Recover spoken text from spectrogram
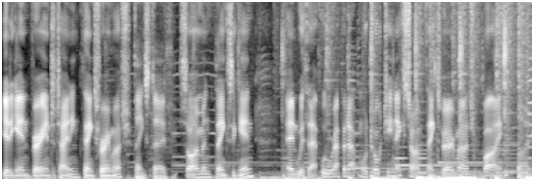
yet again, very entertaining. Thanks very much. thanks, Dave. Simon, thanks again. And with that, we'll wrap it up and we'll talk to you next time. Thanks very much. Bye. Bye.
